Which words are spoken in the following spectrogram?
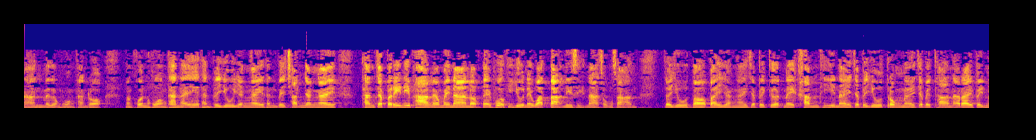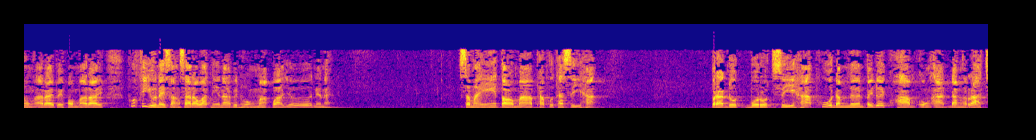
นั้น ไม่ต้องห่วงท่านหรอก บางคนห่วงท่านนะเอ๊ะท่านไปอยู่ยังไง ท่านไปฉันยังไง ท่านจะปรินิพานแล้วไม่นานหรอกแต่พวกที่อยู่ในวัดตานี่สิน่าสงสาร จะอยู่ต่อไปยังไงจะไปเกิดในคันที่ไหนจะไปอยู่ตรงไหนจะไปทานอะไรไปนุ่งอะไรไปห่มอะไร พวกที่อยู่ในสังสารวัตนี่น่าเป็นห่วงมากกว่าเยอะเนี่ยนะ สมัยต่อมาพระพุทธสีหะ ประดุดบุรุษสีหะผู้ดำเนินไปด้วยความองอาจดังราช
